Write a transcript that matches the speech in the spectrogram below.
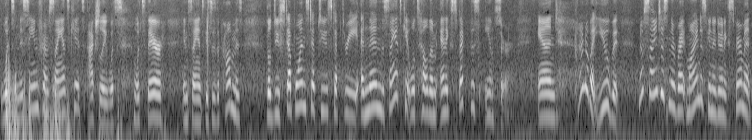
what's missing from science kits. Actually, what's what's there in science kits is the problem is they'll do step one, step two, step three, and then the science kit will tell them and expect this answer. And I don't know about you, but no scientist in their right mind is going to do an experiment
